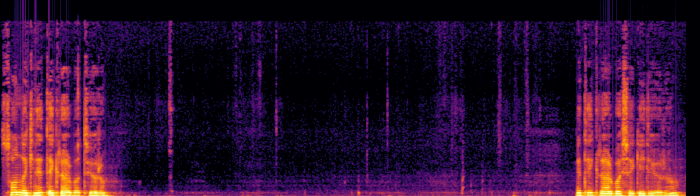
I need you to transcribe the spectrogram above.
Sondakine tekrar batıyorum. Ve tekrar başa geliyorum.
